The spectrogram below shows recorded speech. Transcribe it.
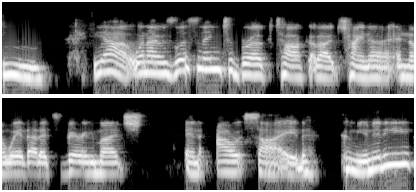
Mm. Yeah, when I was listening to Brooke talk about China and the way that it's very much an outside community,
